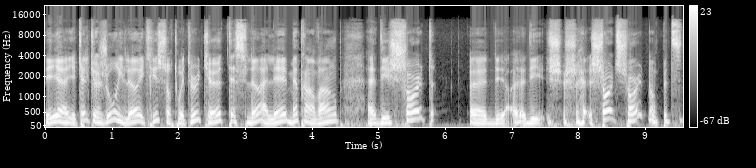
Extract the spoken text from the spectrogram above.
Et il y a quelques jours, il a écrit sur Twitter que Tesla allait mettre en vente des shorts, des, des sh- sh- short shorts, donc petits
